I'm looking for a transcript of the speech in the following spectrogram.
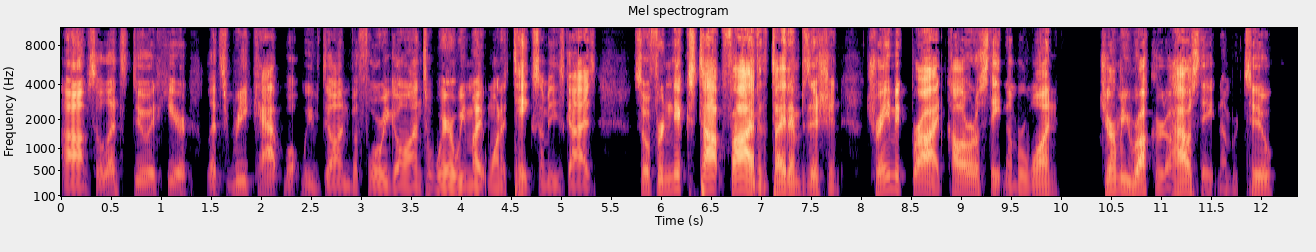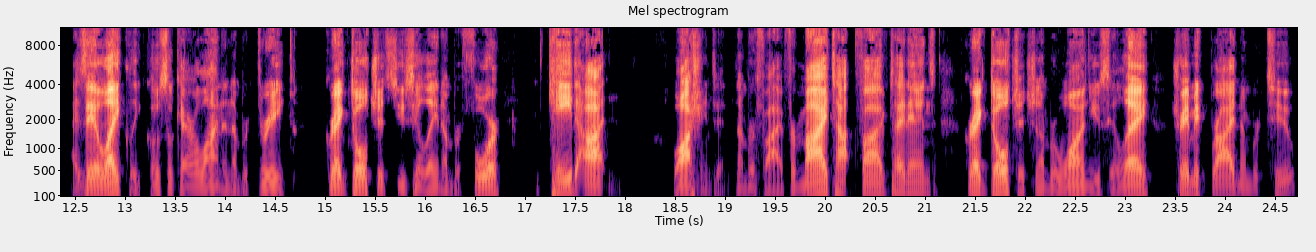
Um, so let's do it here. Let's recap what we've done before we go on to where we might want to take some of these guys. So for Nick's top five at the tight end position, Trey McBride, Colorado State number one, Jeremy Ruckert, Ohio State number two, Isaiah Likely, Coastal Carolina number three, Greg Dulcich, UCLA number four, and Cade Otton, Washington, number five. For my top five tight ends, Greg Dulcich, number one, UCLA, Trey McBride, number two.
